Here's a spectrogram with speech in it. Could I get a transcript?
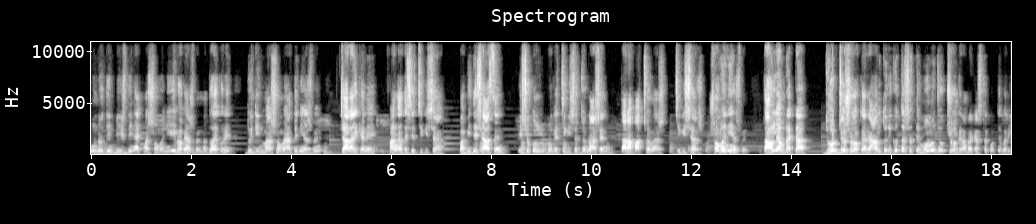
পনেরো দিন, বিশ দিন, এক মাস সময় নিয়ে এইভাবে আসবেন না। দয়া করে দুই, তিন মাস সময় হাতে নিয়ে আসবেন। যারা এখানে বাংলাদেশের চিকিৎসা বা বিদেশে আসেন এই সকল রোগের চিকিৎসার জন্য আসেন, তারা পাঁচ, ছয় মাস চিকিৎসার সময় নিয়ে আসবেন। তাহলে আমরা একটা ধৈর্য সহকারে, আন্তরিকতার সাথে মনোযোগ সহকারে আমরা কাজটা করতে পারি।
